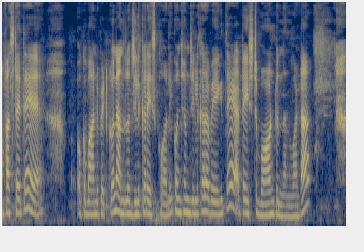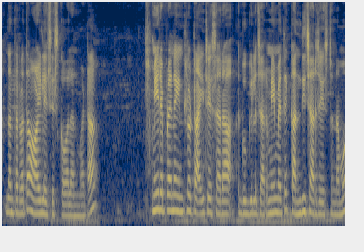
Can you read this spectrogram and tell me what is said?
ఫస్ట్ అయితే ఒక బాండి పెట్టుకొని అందులో జీలకర్ర వేసుకోవాలి. కొంచెం జీలకర్ర వేగితే ఆ టేస్ట్ బాగుంటుంది అనమాట దాని తర్వాత ఆయిల్ వేసేసుకోవాలన్నమాట. మీరు ఎప్పుడైనా ఇంట్లో ట్రై చేశారా? గుగ్గిల చారు. మేమైతే కంది చారు చేస్తున్నాము.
